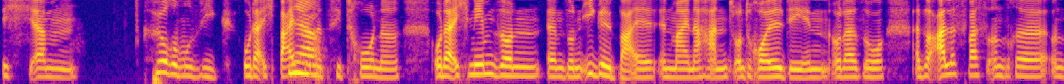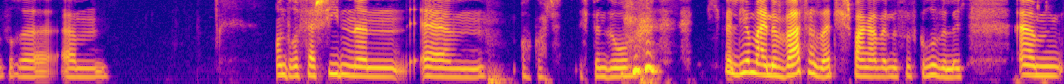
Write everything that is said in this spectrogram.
Ich ähm, höre Musik oder ich beiße ja. eine Zitrone oder ich nehme so einen ähm, so einen Igelball in meine Hand und roll den oder so. Also alles, was unsere unsere ähm, unsere verschiedenen ähm, oh Gott, ich bin so ich verliere meine Wörter, seit ich schwanger bin. Es ist gruselig. Ähm,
